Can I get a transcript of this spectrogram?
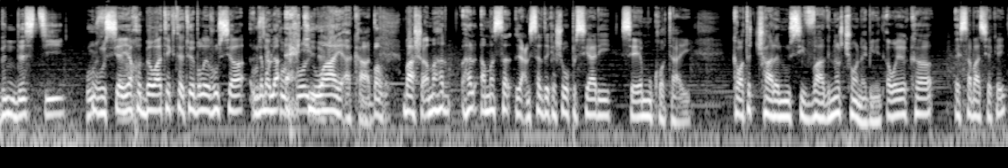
بندستی رووسیا یاخود بەواتێک تە توێ بڵێ رووسیا لەمەلا ئەحتی وای ئەکات باشە ئەمە هەر هەر ئەمە یان سەر دەکەشەوە پرسیاری سێم و کۆتایی کەواتە چارەنووسی ڤاگنەر چۆن نبینیت ئەوەیە کە ئێستا باسی ئەکەیت؟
